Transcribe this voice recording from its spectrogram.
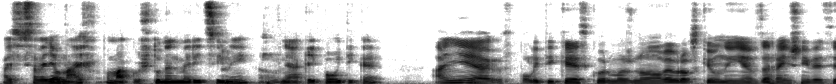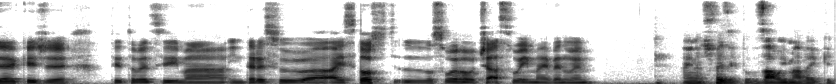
Aj si sa vedel nájsť v tom ako študent medicíny v nejakej politike? Ani nie v politike, skôr možno v Európskej únii a v zahraničných veciach, keďže tieto veci ma interesujú a aj dosť zo svojho času im aj venujem. A ináč je to zaujímavé, keď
